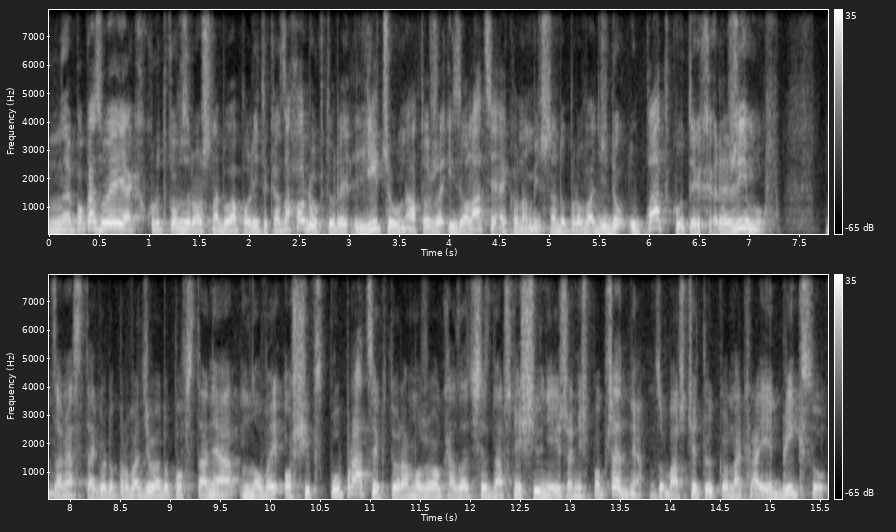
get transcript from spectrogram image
mm, pokazuje, jak krótkowzroczna była polityka Zachodu, który liczył na to, że izolacja ekonomiczna doprowadzi do upadku tych reżimów. Zamiast tego doprowadziła do powstania nowej osi współpracy, która może okazać się znacznie silniejsza niż poprzednia. Zobaczcie tylko na kraje BRICS-u.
